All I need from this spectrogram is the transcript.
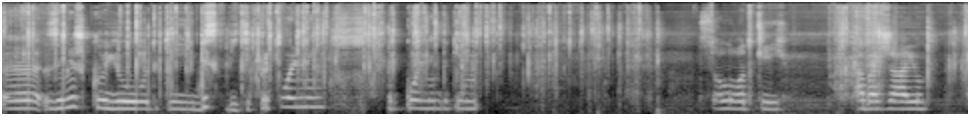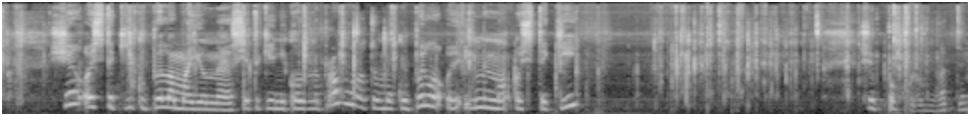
е, з мішкою такий бісквітик прикольний. Прикольний такий солодкий. Обожаю. Ще ось такий купила майонез. Я такий ніколи не пробувала, тому купила іменно ось такий, щоб попробувати.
